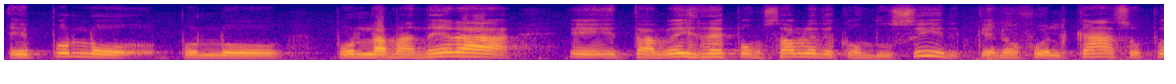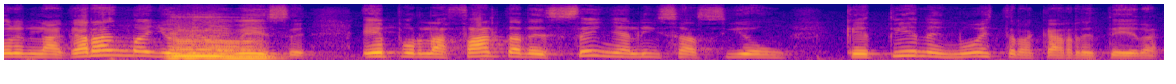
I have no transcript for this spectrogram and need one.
es por, lo, por, lo, por la manera eh, tal vez irresponsable de conducir, que no fue el caso, pero en la gran mayoría de veces es por la falta de señalización que tiene nuestra carretera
